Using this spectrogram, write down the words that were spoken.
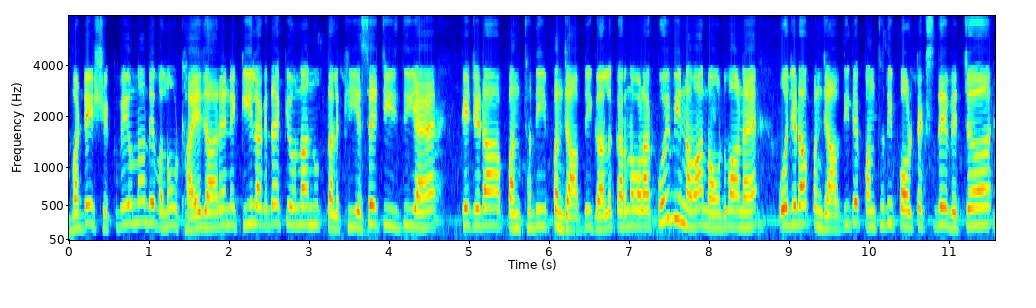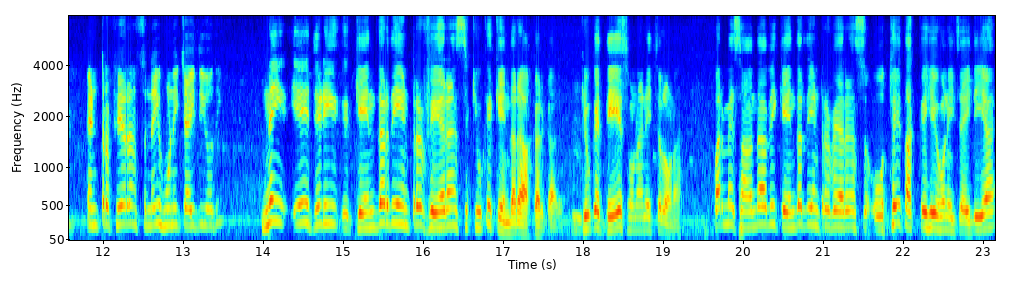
ਵੱਡੇ ਸ਼ਿਕਵੇ ਉਹਨਾਂ ਦੇ ਵੱਲੋਂ ਉਠਾਏ ਜਾ ਰਹੇ ਨੇ। ਕੀ ਲੱਗਦਾ ਕਿ ਉਹਨਾਂ ਨੂੰ ਤਲਖੀ ਇਸੇ ਚੀਜ਼ ਦੀ ਹੈ ਕਿ ਜਿਹੜਾ ਪੰਥ ਦੀ, ਪੰਜਾਬ ਦੀ ਗੱਲ ਕਰਨ ਵਾਲਾ ਕੋਈ ਵੀ ਨਵਾਂ ਨੌਜਵਾਨ ਹੈ ਉਹ ਜਿਹੜਾ ਪੰਜਾਬ ਦੀ ਤੇ ਪੰਥ ਦੀ ਪੋਲਿਟਿਕਸ ਦੇ ਵਿੱਚ ਇੰਟਰਫੇਰੈਂਸ ਨਹੀਂ ਹੋਣੀ ਚਾਹੀਦੀ ਉਹਦੀ? ਨਹੀਂ ਇਹ ਜਿਹੜੀ ਕੇਂਦਰ ਦੀ ਇੰਟਰਫੇਰੈਂਸ ਕਿਉਂਕਿ ਕੇਂਦਰ ਆਖਰਕਾਰ ਕਿਉਂਕਿ ਦੇਸ਼ ਉਹਨਾਂ ਨੇ ਚਲਾਉਣਾ। ਪਰ ਮੈਂ ਸਮਝਦਾ ਵੀ ਕੇਂਦਰ ਦੀ ਇੰਟਰਫੇਰੈਂਸ ਉੱਥੇ ਤੱਕ ਹੀ ਹੋਣੀ ਚਾਹੀਦੀ ਹੈ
